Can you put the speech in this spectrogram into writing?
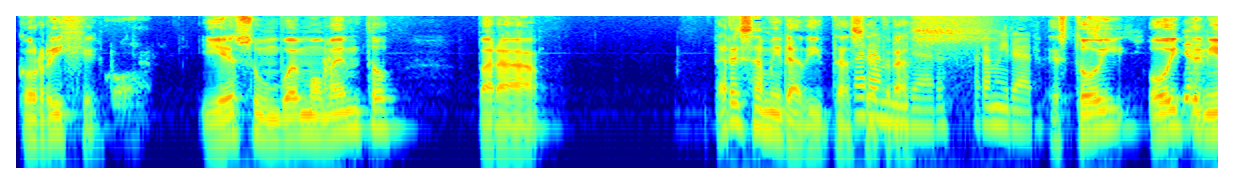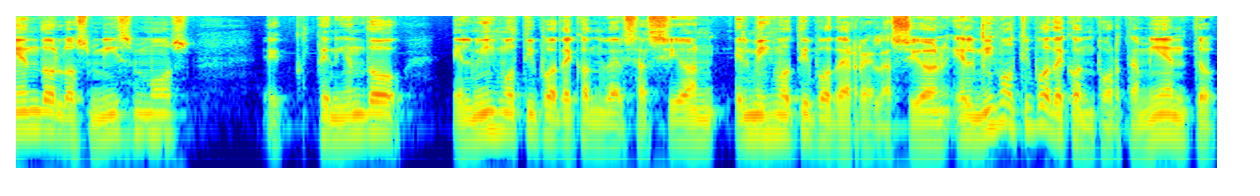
corrige. Y es un buen momento para dar esa miradita hacia para atrás. Mirar, para mirar. Estoy hoy teniendo los mismos, eh, teniendo el mismo tipo de conversación, el mismo tipo de relación, el mismo tipo de comportamiento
